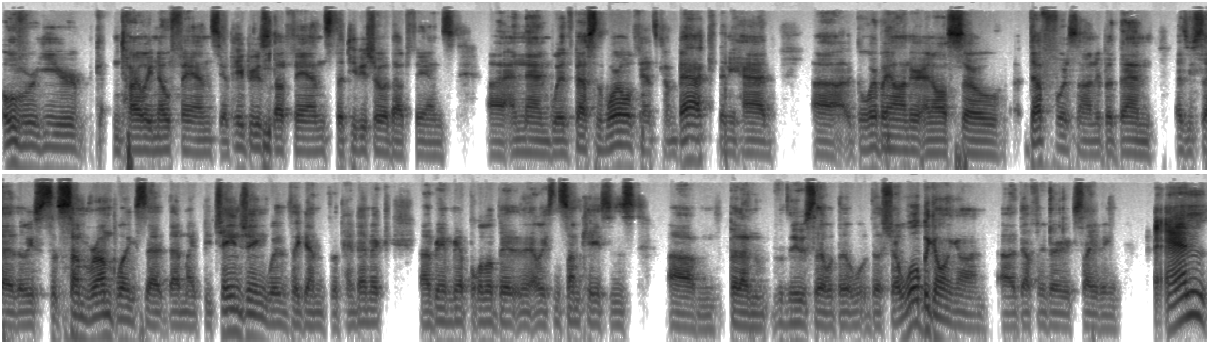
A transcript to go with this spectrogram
over a year, entirely no fans, yeah, pay-per-views without fans, the TV show without fans. Uh, and then with Best of the World, fans come back. Then you had uh, Honor and also Death Before Dishonor. But then, as you said, at least some rumblings that that might be changing with again the pandemic uh, ramping up a little bit, at least in some cases. Um, but then the news that the, the show will be going on, uh, definitely very exciting. And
